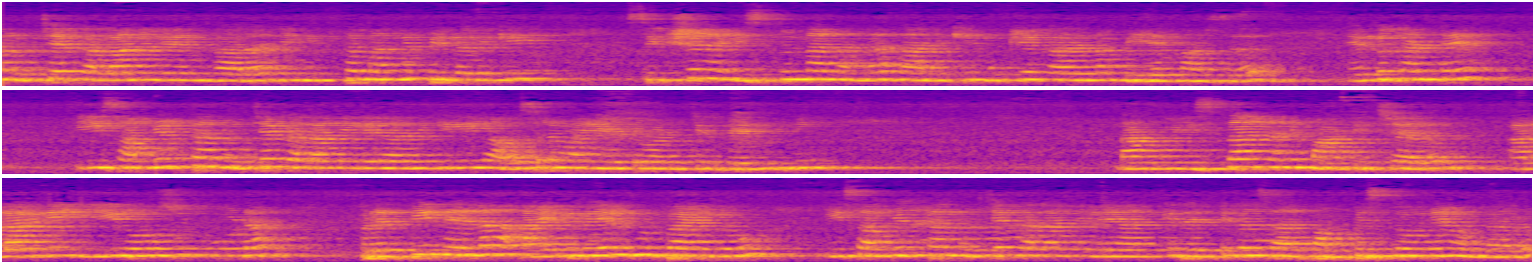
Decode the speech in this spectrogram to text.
నృత్య కళానిలయం ద్వారా నేను ఇంతమంది పిల్లలకి ముఖ్య కారణం బిఎంఆర్ సార్ ఎందుకంటే ఈ సంయుక్త నృత్య కళానిలయానికి అవసరమయ్యేటువంటి బెన్ని నాకు ఇస్తానని మాటిచ్చారు. అలాగే ఈ రోజు కూడా ప్రతి నెల ఐదు వేల రూపాయలు ఈ సంయుక్త నృత్య కళానిలయానికి రెట్టిగా సార్ పంపిస్తూనే ఉన్నారు.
